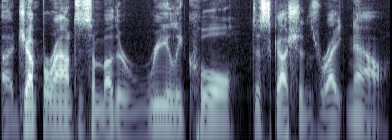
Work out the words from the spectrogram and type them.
uh, jump around to some other really cool discussions right now.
